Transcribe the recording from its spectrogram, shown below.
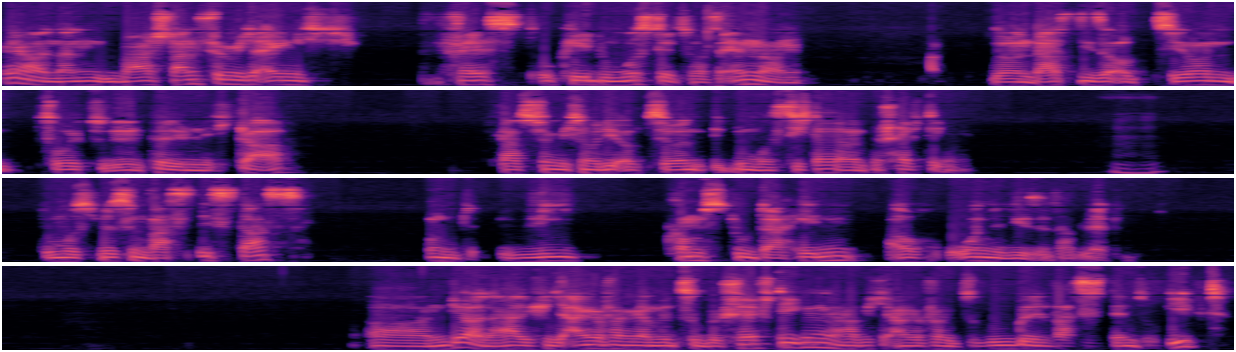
ja, und dann war, stand für mich eigentlich fest, okay, du musst jetzt was ändern. So, und da es diese Option zurück zu den Pillen nicht gab, gab es für mich nur die Option, du musst dich damit beschäftigen. Mhm. Du musst wissen, was ist das und wie kommst du dahin, auch ohne diese Tabletten. Und ja, dann habe ich mich angefangen damit zu beschäftigen, habe ich angefangen zu googeln, was es denn so gibt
